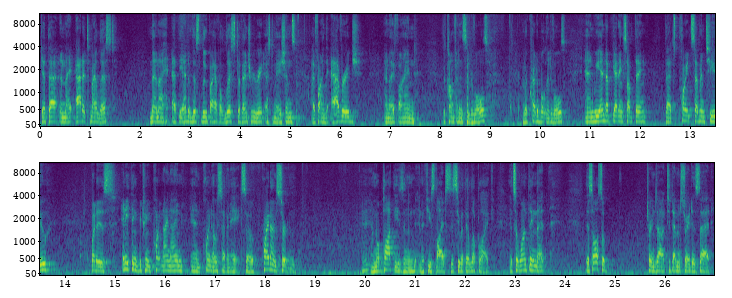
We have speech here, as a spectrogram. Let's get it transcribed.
get that, and I add it to my list. And then I, at the end of this loop, I have a list of entropy rate estimations. I find the average, and I find the confidence intervals, or the credible intervals. And we end up getting something that's 0.72, but is anything between 0.99 and 0.078, so quite uncertain. Okay? And we'll plot these in, in a few slides to see what they look like. And so one thing that this also turns out to demonstrate is that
